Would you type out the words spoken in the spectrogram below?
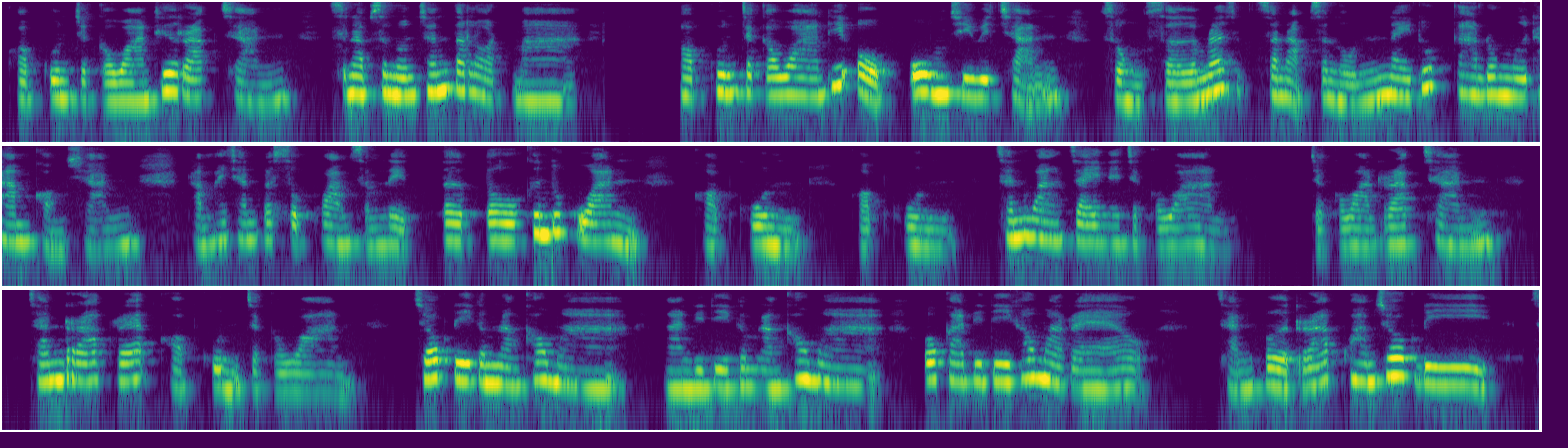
ขอบคุณจักรวาลที่รักฉัน สนับสนุนฉันตลอดมา ขอบคุณจักรวาลที่โอบอุ้มชีวิตฉัน ส่งเสริมและสนับสนุนในทุกการลงมือทำของฉันทำให้ฉันประสบความสำเร็จเติบโตขึ้นทุกวัน ขอบคุณ ขอบคุณ ฉันวางใจในจักรวาล จักรวาลรักฉัน ฉันรักและขอบคุณจักรวาล โชคดีกำลังเข้ามา งานดีๆกำลังเข้ามา โอกาสดีๆเข้ามาแล้ว ฉันเปิดรับความโชคดี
